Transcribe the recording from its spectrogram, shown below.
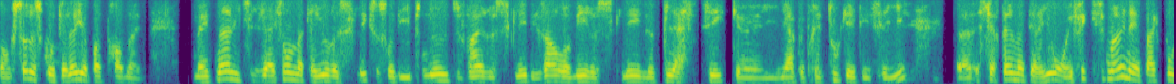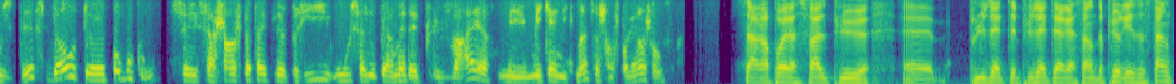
Donc, ça, de ce côté-là, il n'y a pas de problème. Maintenant, l'utilisation de matériaux recyclés, que ce soit des pneus, du verre recyclé, des enrobés recyclés, le plastique, euh, il y a à peu près tout qui a été essayé. Euh, certains matériaux ont effectivement un impact positif, d'autres euh, pas beaucoup. C'est, ça change peut-être le prix ou ça nous permet d'être plus vert, mais mécaniquement, ça change pas grand-chose. Ça rend pas l'asphalte plus, euh, plus, int- plus intéressante, plus résistante.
